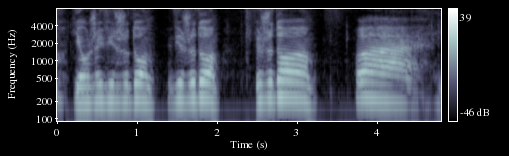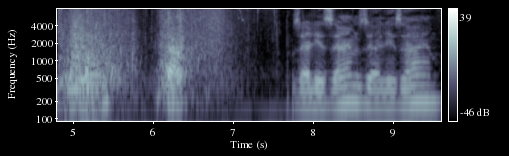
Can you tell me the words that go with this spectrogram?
Я уже вижу дом, вижу дом, вижу дом. А, -а, -а. Так. Залезаем, залезаем.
